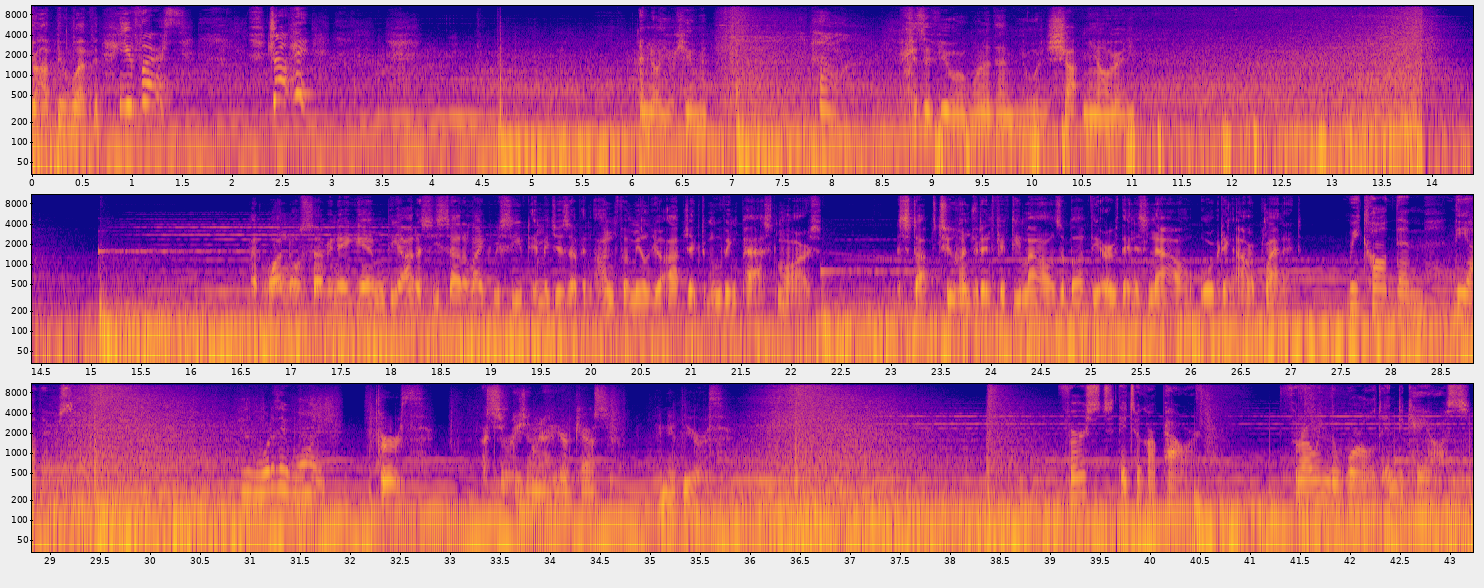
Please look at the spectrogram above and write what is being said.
Drop your weapon. You first. Drop it. I know you're human. How? Because if you were one of them, you would have shot me already. At 1:07 a.m., the Odyssey satellite received images of an unfamiliar object moving past Mars. It stopped 250 miles above the Earth and is now orbiting our planet. We called them the others. What do they want? Earth. That's the reason they're here, Cassie. They need the Earth. First, they took our power, throwing the world into chaos.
